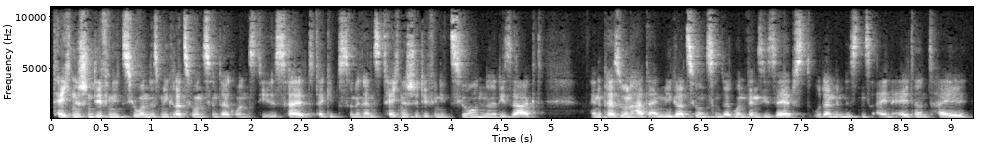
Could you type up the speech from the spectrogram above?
technischen Definition des Migrationshintergrunds. Die ist halt, da gibt es so eine ganz technische Definition, ne, die sagt, eine Person hat einen Migrationshintergrund, wenn sie selbst oder mindestens ein Elternteil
